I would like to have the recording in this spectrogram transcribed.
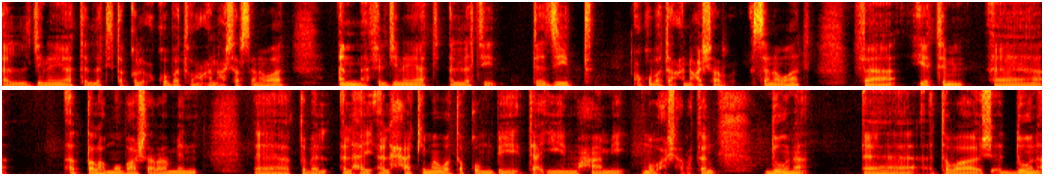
الجنايات التي تقل عقوبتها عن عشر سنوات أما في الجنايات التي تزيد عقوبتها عن عشر سنوات فيتم آه، الطلب مباشرة من آه، قبل الهيئة الحاكمة وتقوم بتعيين محامي مباشرة دون دون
